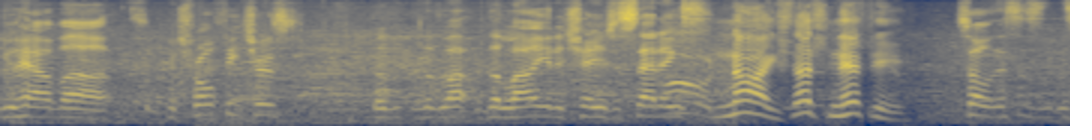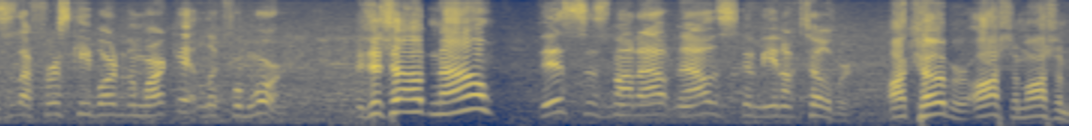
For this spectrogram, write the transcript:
You have uh, some control features that, allow- you to change the settings. Oh, nice. That's nifty. So this is this is our first keyboard in the market. Look for more. Is this out now? This is not out now. This is going to be in October. October. Awesome, awesome.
